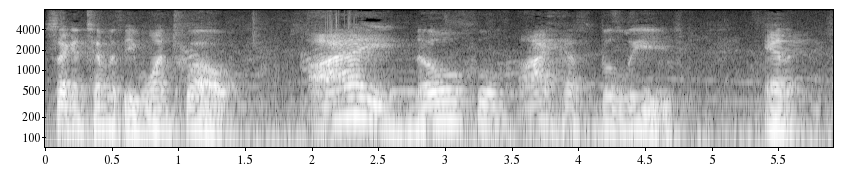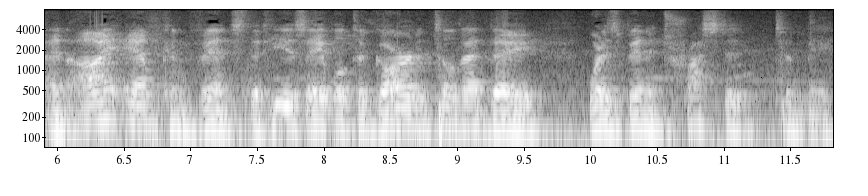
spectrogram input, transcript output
2 Timothy 1:12, I know whom I have believed, and and I am convinced that he is able to guard until that day what has been entrusted to me.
